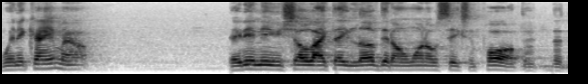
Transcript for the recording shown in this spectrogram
when it came out, they didn't even show like they loved it on 106 & Park. The the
